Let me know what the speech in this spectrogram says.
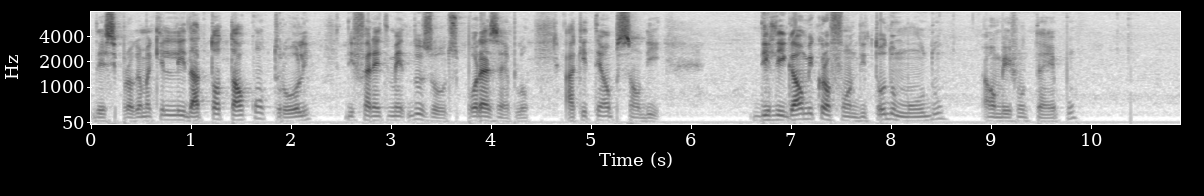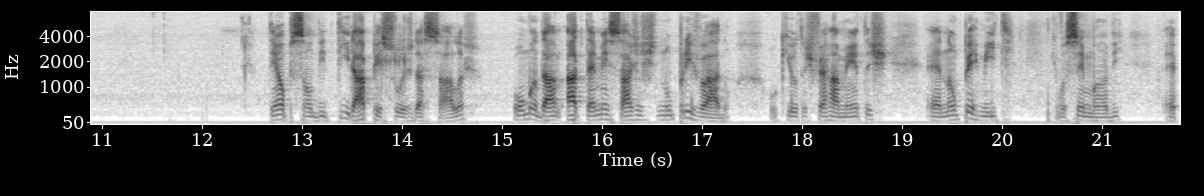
desse programa é que ele lhe dá total controle, diferentemente dos outros. Por exemplo, aqui tem a opção de desligar o microfone de todo mundo ao mesmo tempo. Tem a opção de tirar pessoas das salas ou mandar até mensagens no privado, o que outras ferramentas é, não permite que você mande é,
